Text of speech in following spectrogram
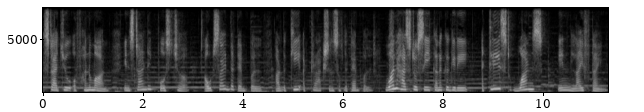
statue of Hanuman in standing posture outside the temple are the key attractions of the temple. One has to see Kanakagiri at least once in lifetime.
